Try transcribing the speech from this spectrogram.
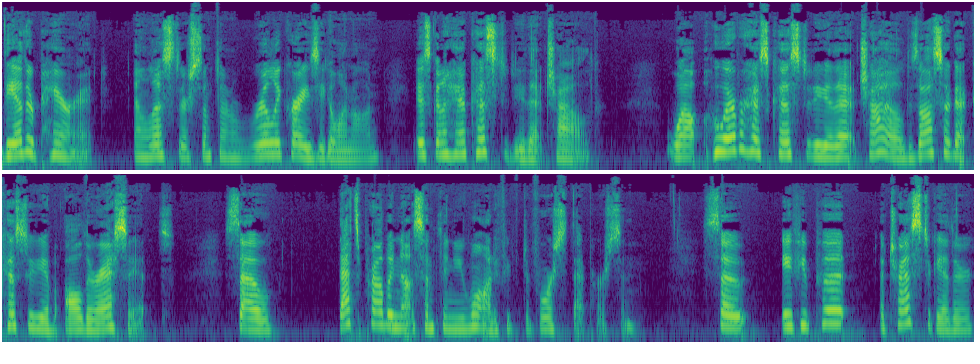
the other parent, unless there's something really crazy going on, is going to have custody of that child. Well, whoever has custody of that child has also got custody of all their assets. So that's probably not something you want if you've divorced that person. So if you put a trust together,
